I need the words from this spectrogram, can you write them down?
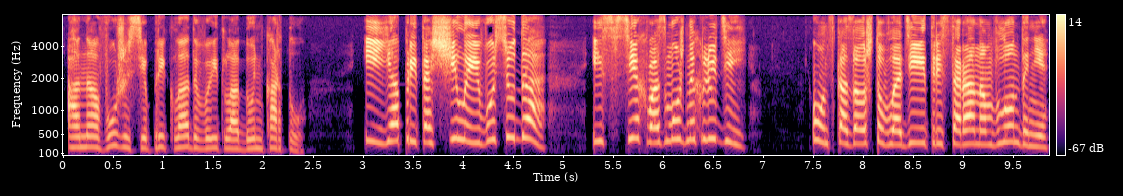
Она в ужасе прикладывает ладонь к рту. «И я притащила его сюда!» из всех возможных людей. Он сказал, что владеет рестораном в Лондоне,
